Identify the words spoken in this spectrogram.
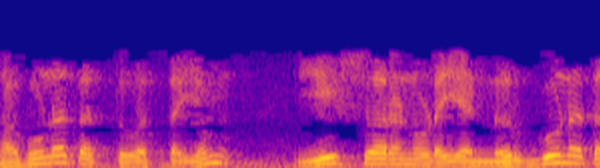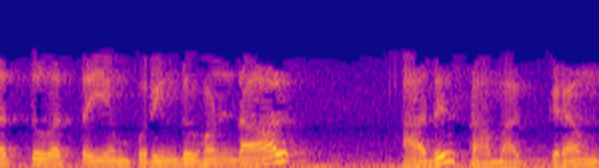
சகுண தத்துவத்தையும் ஈஸ்வரனுடைய நிர்குண தத்துவத்தையும் புரிந்து கொண்டால் அது சமக்ரம்.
